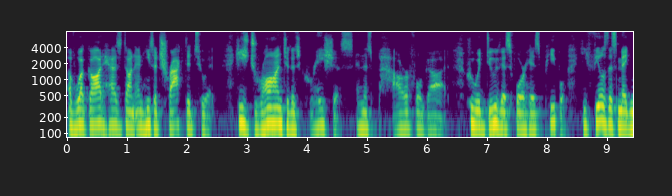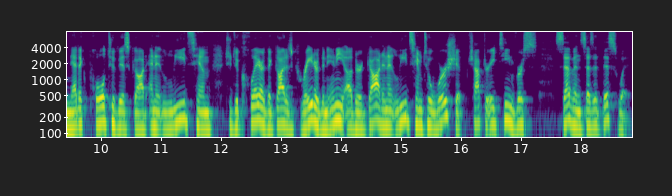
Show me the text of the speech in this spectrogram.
of what God has done and he's attracted to it. He's drawn to this gracious and this powerful God who would do this for his people. He feels this magnetic pull to this God, and it leads him to declare that God is greater than any other God, and it leads him to worship. Chapter 18, verse 7 says it this way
